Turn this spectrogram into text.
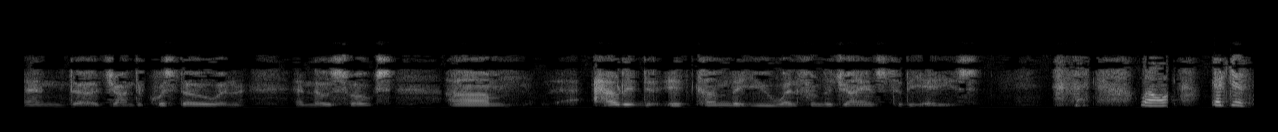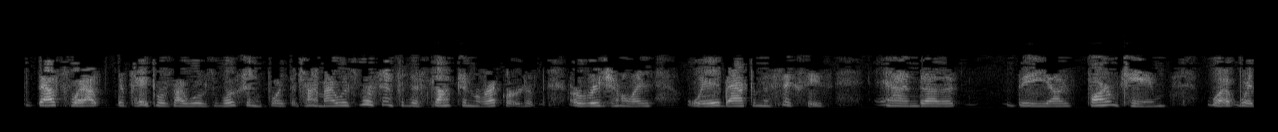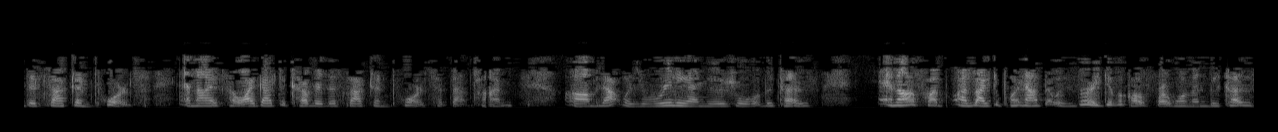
and uh, John D'Acquisto and and those folks. Um, how did it come that you went from the Giants to the A's? well, it just that's what I, the papers I was working for at the time. I was working for the Stockton Record originally, way back in the '60s, and uh, the uh, farm team were, were the Stockton Ports, and I so I got to cover the Stockton Ports at that time. Um, that was really unusual because, and also I'd like to point out that was very difficult for a woman because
